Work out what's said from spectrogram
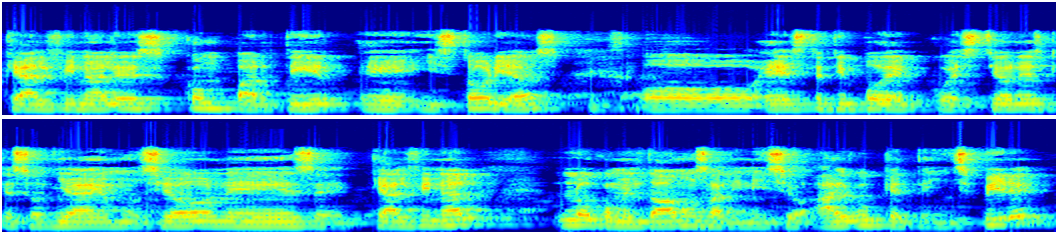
que al final es compartir eh, historias o este tipo de cuestiones que son ya emociones, eh, que al final lo comentábamos al inicio, algo que te inspire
